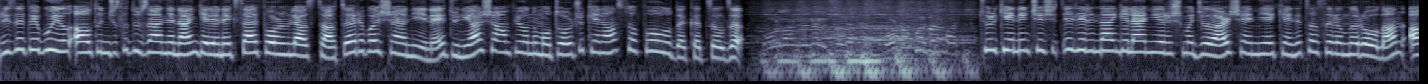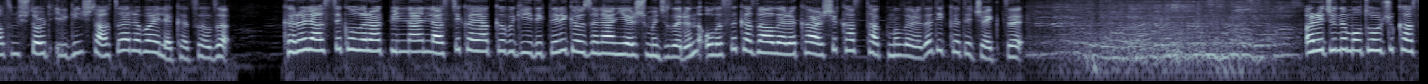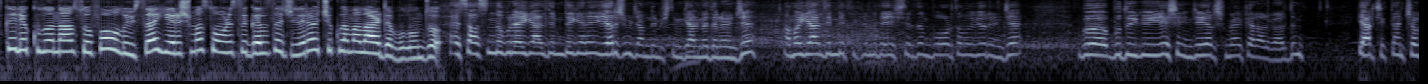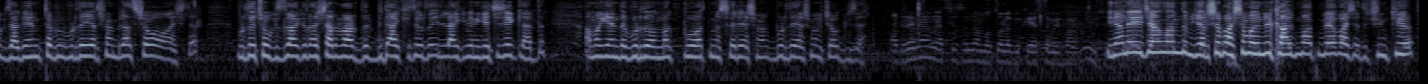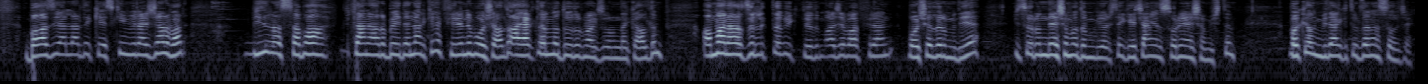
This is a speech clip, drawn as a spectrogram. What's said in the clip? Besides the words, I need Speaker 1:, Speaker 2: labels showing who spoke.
Speaker 1: Rize'de bu yıl altıncısı düzenlenen geleneksel Formülas tahta araba şenliğine dünya şampiyonu motorcu Kenan Sofuoğlu da katıldı. Türkiye'nin çeşitli illerinden gelen yarışmacılar şenliğe kendi tasarımları olan 64 ilginç tahta arabayla katıldı. Kara lastik olarak bilinen lastik ayakkabı giydikleri gözlenen yarışmacıların olası kazalara karşı kask takmaları da dikkati çekti. Aracını motorcu kaskıyla kullanan Sofuoğlu ise yarışma sonrası gazetecilere açıklamalarda bulundu.
Speaker 2: Esasında buraya geldiğimde gene yarışmayacağım demiştim gelmeden önce. Ama geldiğimde fikrimi değiştirdim. Bu ortamı görünce, bu, bu duyguyu yaşayınca yarışmaya karar verdim. Gerçekten çok güzel. Benim tabii burada yarışmam biraz şov amaçlı. Burada çok hızlı arkadaşlar vardır. Bir dahaki turda illaki beni geçeceklerdir. Ama gene de burada olmak, bu atmosferi yaşamak, burada yarışmak çok güzel.
Speaker 3: Adrenalin açısından motorla bir kıyaslama yapabilir misin?
Speaker 2: İnan heyecanlandım. Yarışa başlamadan önce kalbim atmaya başladı. Çünkü bazı yerlerde keskin virajlar var. Biraz sabah bir tane arabayı denerken freni boşaldı. Ayaklarımla durdurmak zorunda kaldım. Aman hazırlıkta bekliyordum. Acaba fren boşalır mı diye. Bir sorun da yaşamadım bu yarışta. Geçen yıl sorun yaşamıştım. Bakalım bir dahaki turda nasıl olacak.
